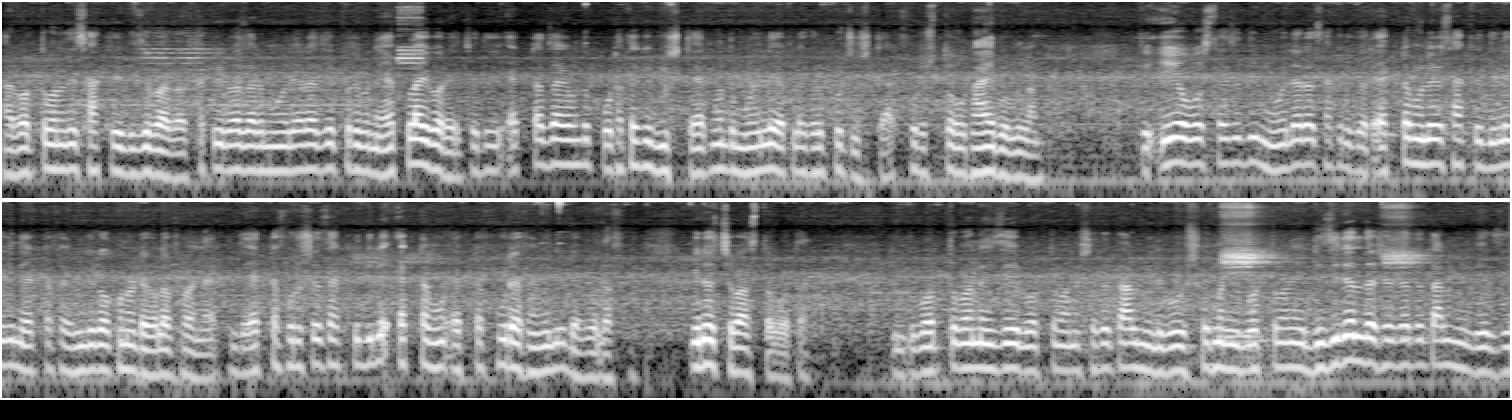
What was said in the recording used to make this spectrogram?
আর বর্তমানে যে চাকরির যে বাজার, চাকরির বাজারে মহিলারা যে পরিমাণে অ্যাপ্লাই করে, যদি একটা জায়গার মধ্যে কোঠা থেকে বিশটা, এর মধ্যে মহিলা অ্যাপ্লাই করে পঁচিশটা পুরুষ তো নাই বললাম। তো এই অবস্থায় যদি মহিলারা চাকরি করে, একটা মহিলার চাকরি দিলে কিন্তু একটা ফ্যামিলি কখনো ডেভেলপ হয় না। কিন্তু একটা পুরুষের চাকরি দিলে একটা একটা পুরা ফ্যামিলি ডেভেলপ হয়। এটা হচ্ছে বাস্তবতা। কিন্তু বর্তমানে যে বর্তমানের সাথে তাল মিলে, ভবিষ্যৎ মানে বর্তমানে ডিজিটাল দেশের সাথে তাল মিলিয়ে যে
